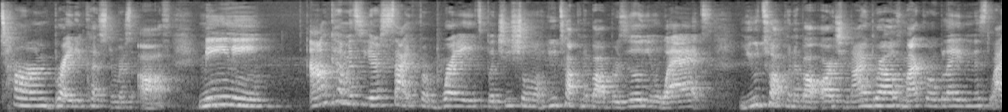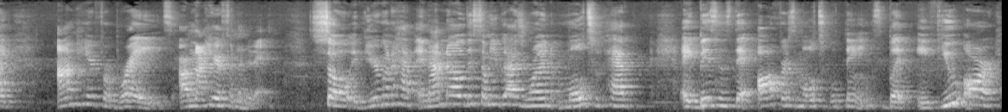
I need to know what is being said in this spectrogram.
turn braiding customers off. Meaning i'm coming to your site for braids but you showing you talking about brazilian wax. You talking about arching eyebrows microblading. It's like i'm here for braids. I'm not here for none of that so if you're gonna have, and I know that some of you guys run multiple, have a business that offers multiple things, but if you are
